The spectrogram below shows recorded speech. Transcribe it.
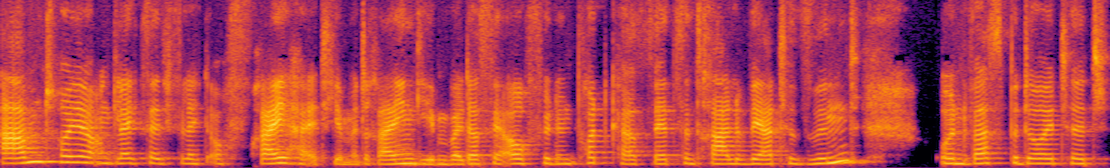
Abenteuer und gleichzeitig vielleicht auch Freiheit hier mit reingeben, weil das ja auch für den Podcast sehr zentrale Werte sind. Und was bedeutet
